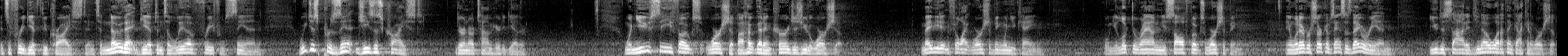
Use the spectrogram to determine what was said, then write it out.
It's a free gift through Christ. And to know that gift and to live free from sin, we just present Jesus Christ during our time here together. When you see folks worship, I hope that encourages you to worship. Maybe you didn't feel like worshiping when you came, but when you looked around and you saw folks worshiping, in whatever circumstances they were in, you decided, you know what, I think I can worship.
